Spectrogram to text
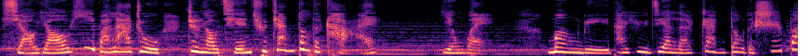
小瑶一把拉住正要前去战斗的凯，因为梦里他遇见了战斗的失败。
